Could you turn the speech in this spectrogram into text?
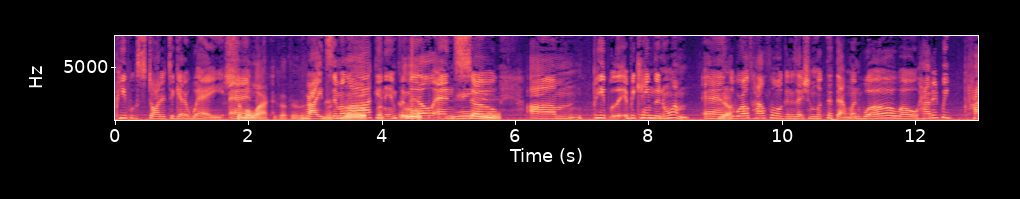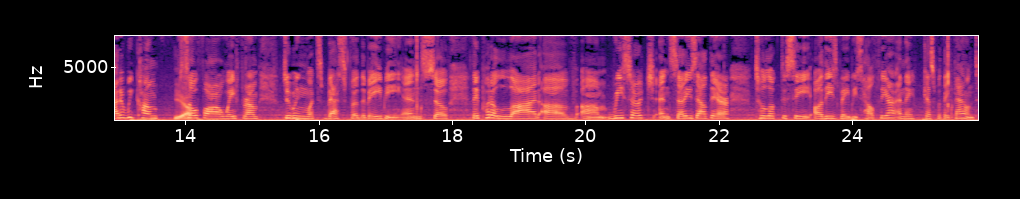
People started to get away. and- Similac, is that the right? Yeah. Similac and. Enfamil, and so um, people it became the norm. And Yeah. the World Health Organization looked at that and went, "Whoa, whoa! How did we? How did we come Yeah. so far away from doing what's best for the baby?" And so they put a lot of um, research and studies out there to look to see are these babies healthier? And they guess what they found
